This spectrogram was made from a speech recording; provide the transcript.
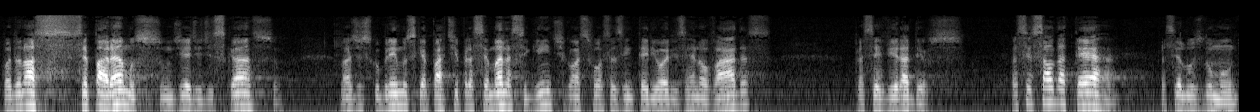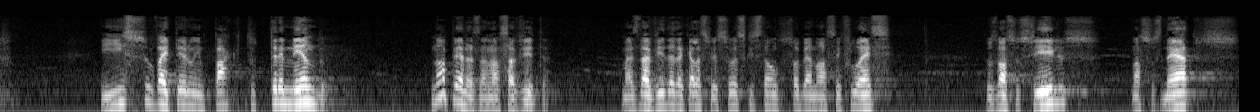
Quando nós separamos um dia de descanso, nós descobrimos que é partir para a semana seguinte com as forças interiores renovadas para servir a Deus, para ser sal da terra, para ser luz do mundo. E isso vai ter um impacto tremendo, não apenas na nossa vida, mas na vida daquelas pessoas que estão sob a nossa influência, dos nossos filhos, nossos netos,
